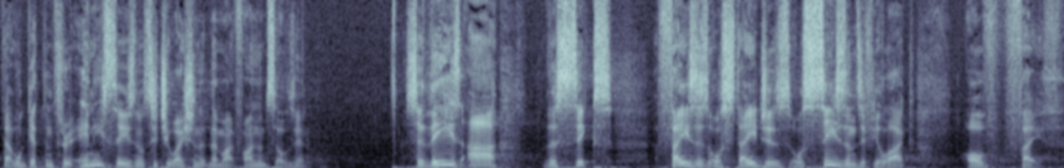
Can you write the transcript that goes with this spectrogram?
that will get them through any season or situation that they might find themselves in. So these are the six phases or stages or seasons, if you like, of faith.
